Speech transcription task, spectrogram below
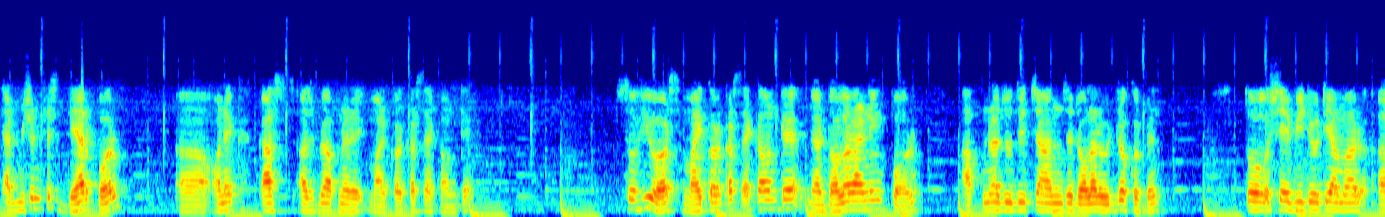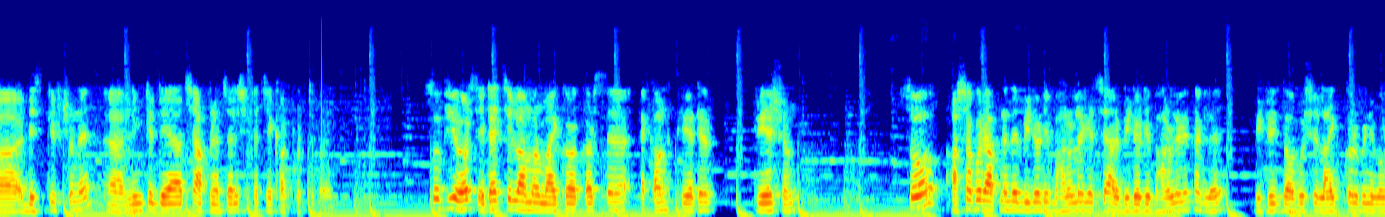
অ্যাডমিশন টেস্ট দেওয়ার পর অনেক কাজ আসবে আপনার এই মাইক্রোকার্স অ্যাকাউন্টে সো ভিউয়ার্স মাইক্রোকার্স অ্যাকাউন্টে ডলার আর্নিং পর আপনারা যদি চান যে ডলার উইথড্র করবেন তো সেই ভিডিওটি আমার ডিসক্রিপশনে লিঙ্কটি দেওয়া আছে আপনারা চাইলে সেটা চেক আউট করতে পারেন সো ভিউয়ার্স এটাই ছিল আমার মাইক্রোকার্সে অ্যাকাউন্ট ক্রিয়েটের ক্রিয়েশন সো আশা করি আপনাদের ভিডিওটি ভালো লেগেছে আর ভিডিওটি ভালো লেগে থাকলে ভিডিওটি অবশ্যই লাইক করবেন এবং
